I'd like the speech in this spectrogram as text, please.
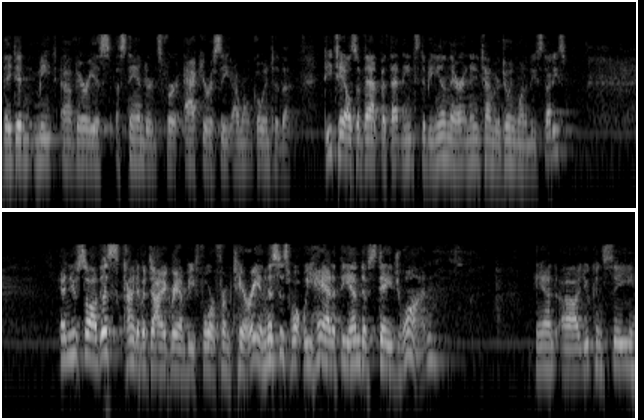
they didn't meet uh, various uh, standards for accuracy. I won't go into the details of that, but that needs to be in there and anytime you're doing one of these studies. And you saw this kind of a diagram before from Terry, and this is what we had at the end of stage one. And uh, you can see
